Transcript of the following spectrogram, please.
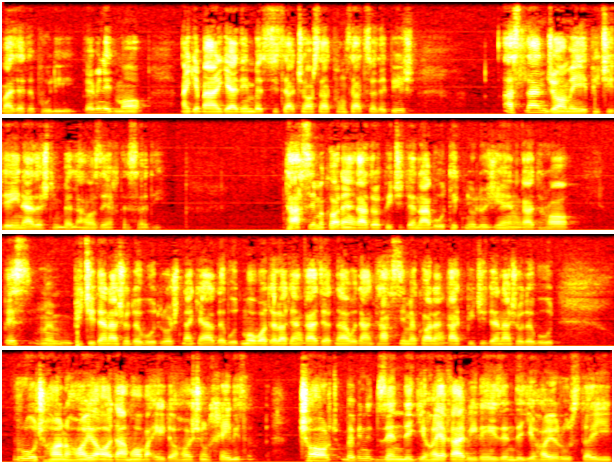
وضعیت پولی. ببینید ما اگه برگردیم به 300 400 500 سال پیش اصلا جامعه پیچیده ای نداشتیم به لحاظ اقتصادی. تقسیم کار انقدر پیچیده نبود تکنولوژی انقدرها پیچیده نشده بود رشد نکرده بود مبادلات انقدر زیاد نبودن تقسیم کار انقدر پیچیده نشده بود. رجحان های آدم ها و ایده هاشون خیلی چارج ببینید زندگی های قبیله زندگی های روستایی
